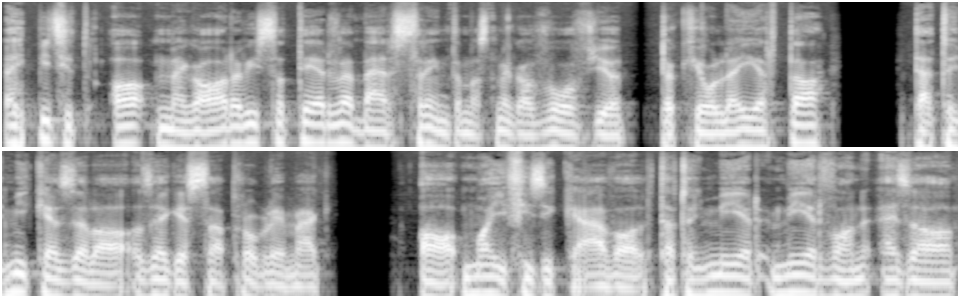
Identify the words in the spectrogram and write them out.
egy picit a, meg arra visszatérve, bár szerintem azt meg a Wolf tök jól leírta, tehát, hogy mik ezzel az egész a problémák a mai fizikával. Tehát, hogy miért, miért van ez a,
